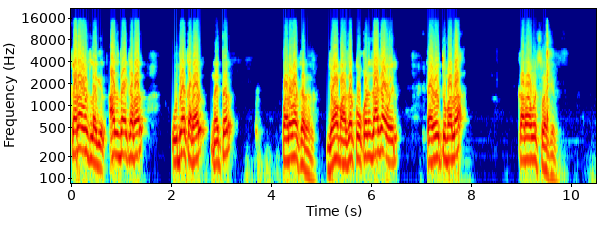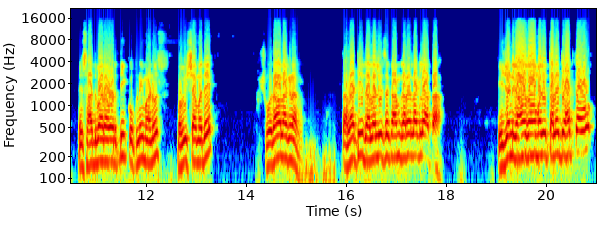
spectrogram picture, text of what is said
करावंच लागेल. आज नाही कराल उद्या कराल नाहीतर परवा कराल. जेव्हा माझा कोकण जागा होईल त्यावेळी तुम्हाला करावंच लागेल. हे सातबारावरती कोकणी माणूस भविष्यामध्ये शोधावं लागणार. तलाठी दलालीचं काम करायला लागले आता. एजंट गावागावामध्ये तलाठी आहेत का हो?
